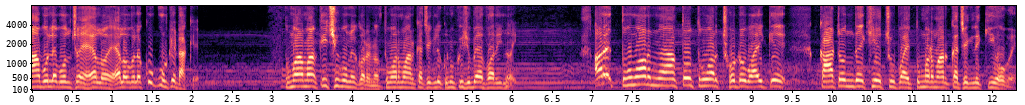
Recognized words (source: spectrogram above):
না বলে বলছো, হ্যালো হ্যালো বলে কুকুরকে ডাকে। তোমার মা কিছু মনে করে না। তোমার মার কাছে এগুলো কোনো কিছু ব্যাপারই নয়। আরে তোমার মা তো তোমার ছোট ভাইকে কার্টুন দেখিয়ে চুপায়। তোমার মার কাছে গেলে কি হবে?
